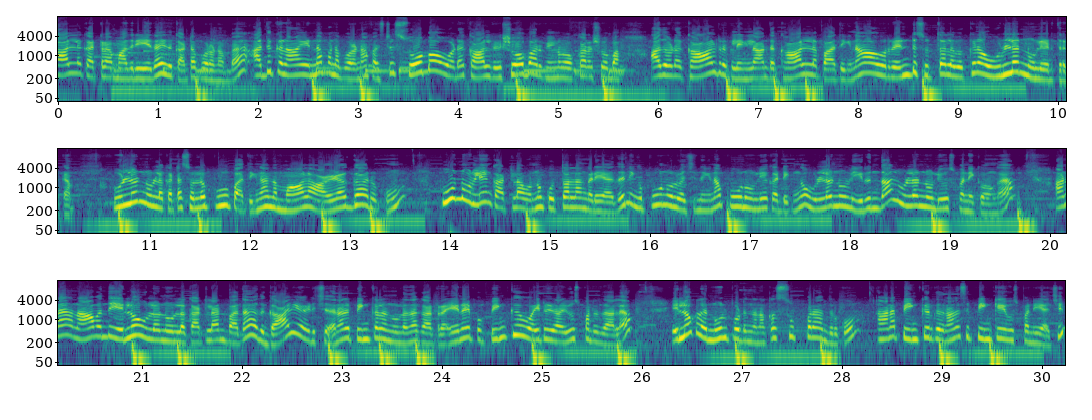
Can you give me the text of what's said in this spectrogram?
காலில் கட்டுற மாதிரியே தான் இது கட்ட போகிறோம் நம்ம. அதுக்கு நான் என்ன பண்ண போகிறேன்னா ஃபஸ்ட்டு சோபாவோட கால் இருக்கு. சோபா இருக்கு நம்ம உட்கார சோபா. அதோட கால் இருக்கு இல்லைங்களா? அந்த காலில் பார்த்தீங்கன்னா ஒரு ரெண்டு சுத்தளவுக்கு நான் உள்ளன் நூல் எடுத்திருக்கேன். உள்ளன் நூலில் கட்ட சொல்ல பூ பார்த்தீங்கன்னா அந்த மாலை அழகாக இருக்கும். பூநூல்லையும் கட்டலாம். ஒன்றும் குத்தம்லாம் கிடையாது. நீங்கள் பூநூல் வச்சுருந்தீங்கன்னா பூநூல்லையும் கட்டிக்கோங்க. உள்ள நூல் இருந்தால் உள்ள நூல் யூஸ் பண்ணிக்கோங்க. ஆனால் நான் வந்து எல்லோ உள்ள நூலில் கட்டலான்னு பார்த்தா அது காலி ஆகிடுச்சு அதனால் பிங்க் கலர் நூலில் தான் காட்டுறேன். ஏன்னா இப்போ பிங்க்கு ஒயிட் நான் யூஸ் பண்ணுறதால எல்லோ கலர் நூல் போட்டிருந்தனாக்கா சூப்பராக இருந்திருக்கும். ஆனால் பிங்க் இருக்கிறதுனால சரி பிங்கே யூஸ் பண்ணியாச்சு.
